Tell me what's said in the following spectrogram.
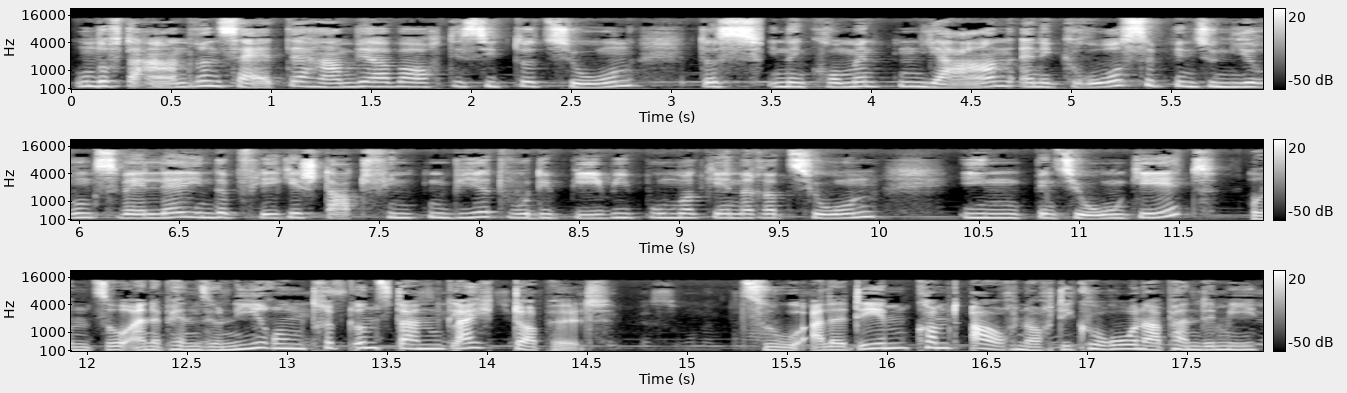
Und auf der anderen Seite haben wir aber auch die Situation, dass in den kommenden Jahren eine große Pensionierungswelle in der Pflege stattfinden wird, wo die Babyboomer-Generation in Pension geht. Und so eine Pensionierung trifft uns dann gleich doppelt. Zu alledem kommt auch noch die Corona-Pandemie,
